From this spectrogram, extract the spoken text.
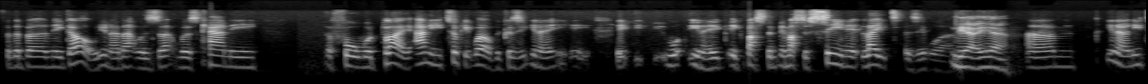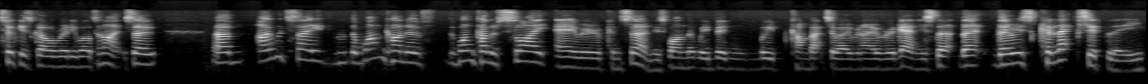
for the Burnley goal. You know, that was that was canny, forward play, and he took it well because you know it, it, you know it must have it must have seen it late, as it were. Yeah, yeah. Um, you know, and he took his goal really well tonight. So um, I would say the one kind of the one kind of slight area of concern is one that we've been we've come back to over and over again is that there, there is collectively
